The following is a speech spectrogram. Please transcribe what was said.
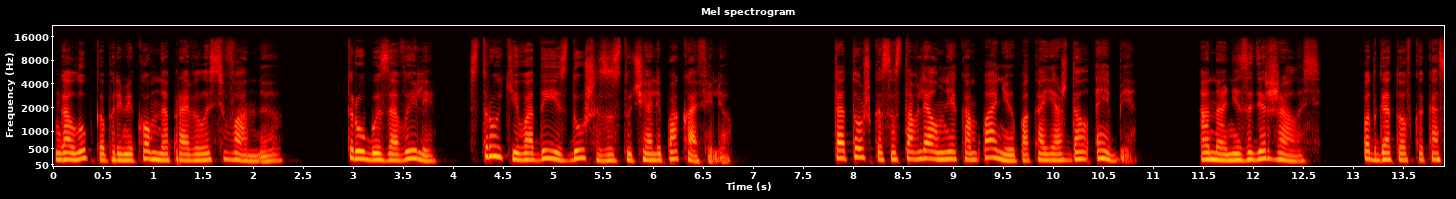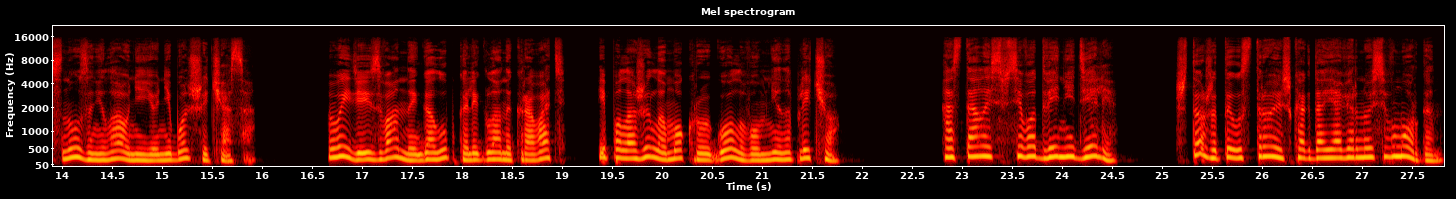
Голубка прямиком направилась в ванную. Трубы завыли, струйки воды из душа застучали по кафелю. Татошка составлял мне компанию, пока я ждал Эбби. Она не задержалась. Подготовка ко сну заняла у нее не больше часа. Выйдя из ванной, голубка легла на кровать и положила мокрую голову мне на плечо. Осталось всего две недели. Что же ты устроишь, когда я вернусь в Морган?»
